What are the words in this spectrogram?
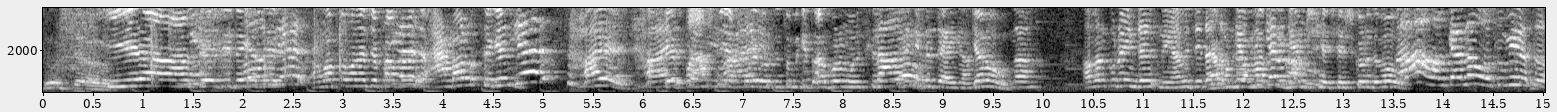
গুড জব ইয়া সে জিতে গেছে। Oh, yes! আমার তো মনে হচ্ছে পাপড় আছে 18 সেকেন্ড ইয়েস হাইস্ট সে হাইস্ট পাঁচটি একসাথে করছে তুমি কি তারপরে মরিচ খেতে না আমি? খেতে চাই না। কেন? না আমার কোনো ইন্টারেস্ট নেই আমি যেটা এখন আমরা আমি কেন গেম খাব? শেষ করে দেবো? না কেন? তুমি আছো।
